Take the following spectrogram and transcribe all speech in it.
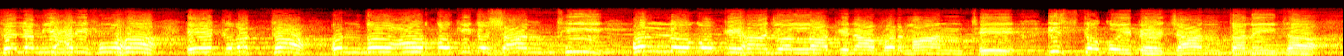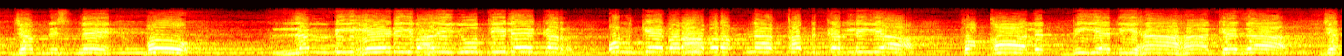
فلم يعرفوها ایک وقت تھا، ان دو عورتوں کی تو شان تھی، ان لوگوں کے ہاں جو اللہ کے نافرمان تھے، اس کو کوئی پہچانتا نہیں تھا۔ جب اس نے وہ لمبی ایڑی والی جوتی لے کر ان کے برابر اپنا قد کر لیا، فقالت بیدیہا ہاکذا جب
